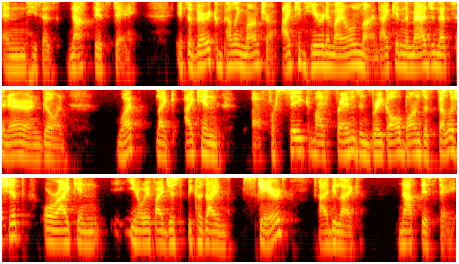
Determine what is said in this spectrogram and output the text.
And he says, Not this day. It's a very compelling mantra. I can hear it in my own mind. I can imagine that scenario and going, What? Like, I can uh, forsake my friends and break all bonds of fellowship, or I can, you know, if I just because I'm scared, I'd be like, Not this day.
